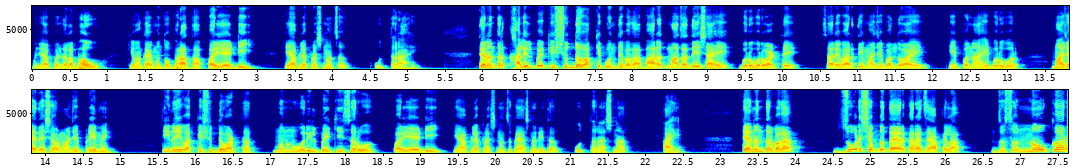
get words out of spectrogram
म्हणजे आपण त्याला भाऊ किंवा काय म्हणतो? भ्राता पर्याय डी हे आपल्या प्रश्नाचं उत्तर आहे. त्यानंतर खालीलपैकी शुद्ध वाक्य कोणते बघा? भारत माझा देश आहे बरोबर वाटते. सारे भारतीय माझे बांधव आहे हे पण आहे बरोबर. माझ्या देशावर माझे प्रेम आहे. तीनही वाक्य शुद्ध वाटतात. म्हणून वरीलपैकी सर्व पर्याय डी हे आपल्या प्रश्नाचं काय असणार इथं? उत्तर असणार आहे. त्यानंतर बघा जोड शब्द तयार करायचा आहे आपल्याला. जसं नौकर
